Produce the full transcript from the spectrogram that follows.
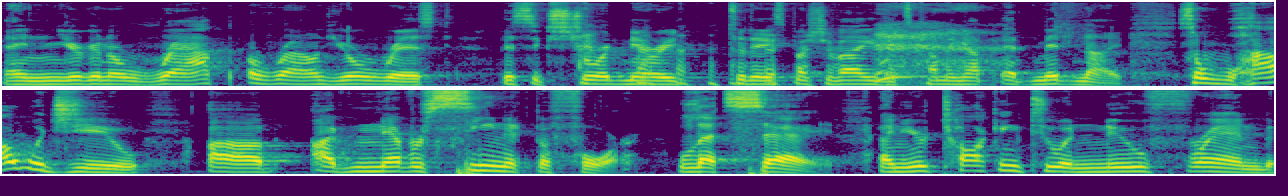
and you're going to wrap around your wrist this extraordinary today's special value that's coming up at midnight. So, how would you? Uh, I've never seen it before. Let's say, and you're talking to a new friend,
